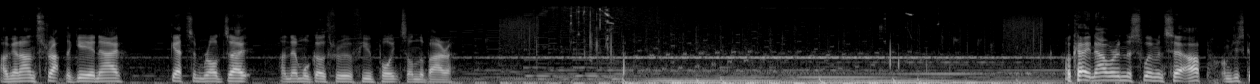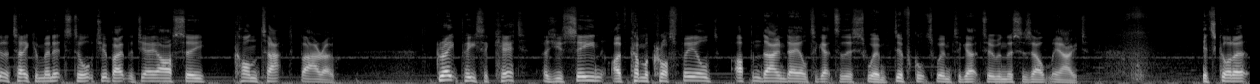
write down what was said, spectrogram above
I'm going to unstrap the gear now, get some rods out, and then we'll go through a few points on the barrow. Okay, now we're in the swim and setup. I'm just going to take a minute to talk to you about the JRC Contact Barrow. Great piece of kit. As you've seen, I've come across fields up and down Dale to get to this swim. Difficult swim to get to and this has helped me out. It's got a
